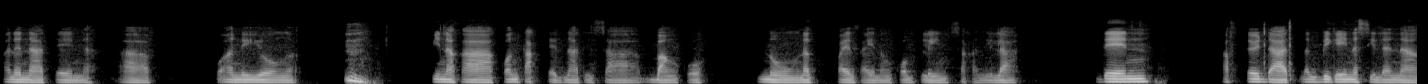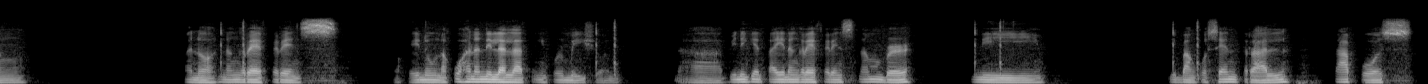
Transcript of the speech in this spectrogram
ano natin, ah, kung ano yung pinaka-contacted natin sa bangko nung nag-file tayo ng complaint sa kanila. Then, after that, nagbigay na sila ng ano, ng reference. Okay, nung nakuha na nila lahat ng information, na binigyan tayo ng reference number ni ni Bangko Sentral. Tapos,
